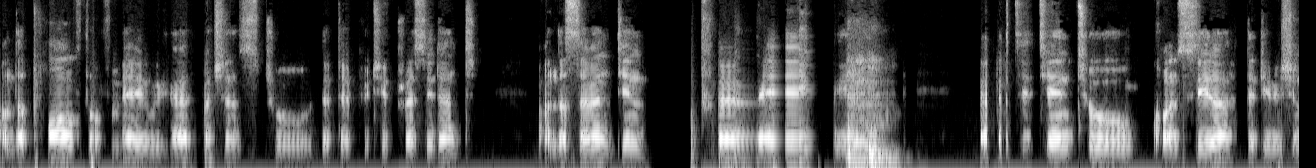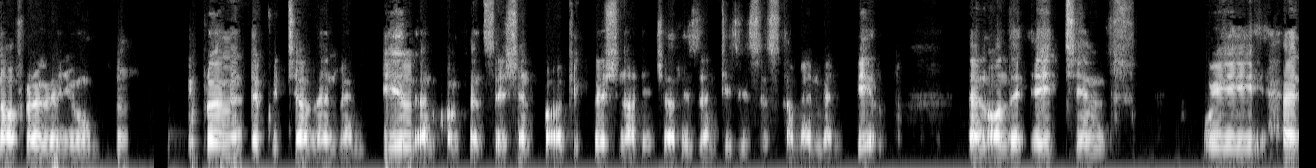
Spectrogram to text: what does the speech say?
On the 12th of May, we had questions to the deputy president. On the 17th of May, we had a sitting to consider the division of revenue employment equity Amendment Bill and Compensation for Occupational Injuries and Diseases Amendment Bill. And on the 18th, we had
